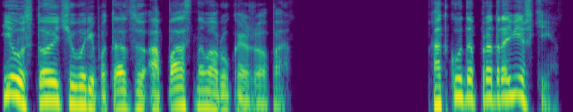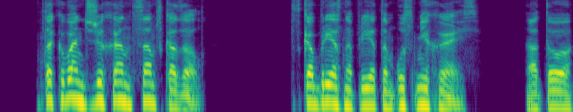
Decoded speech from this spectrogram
и устойчивую репутацию опасного рукожопа. Откуда про дровишки? Так Вань Джихан сам сказал, скобрезно при этом усмехаясь. А то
